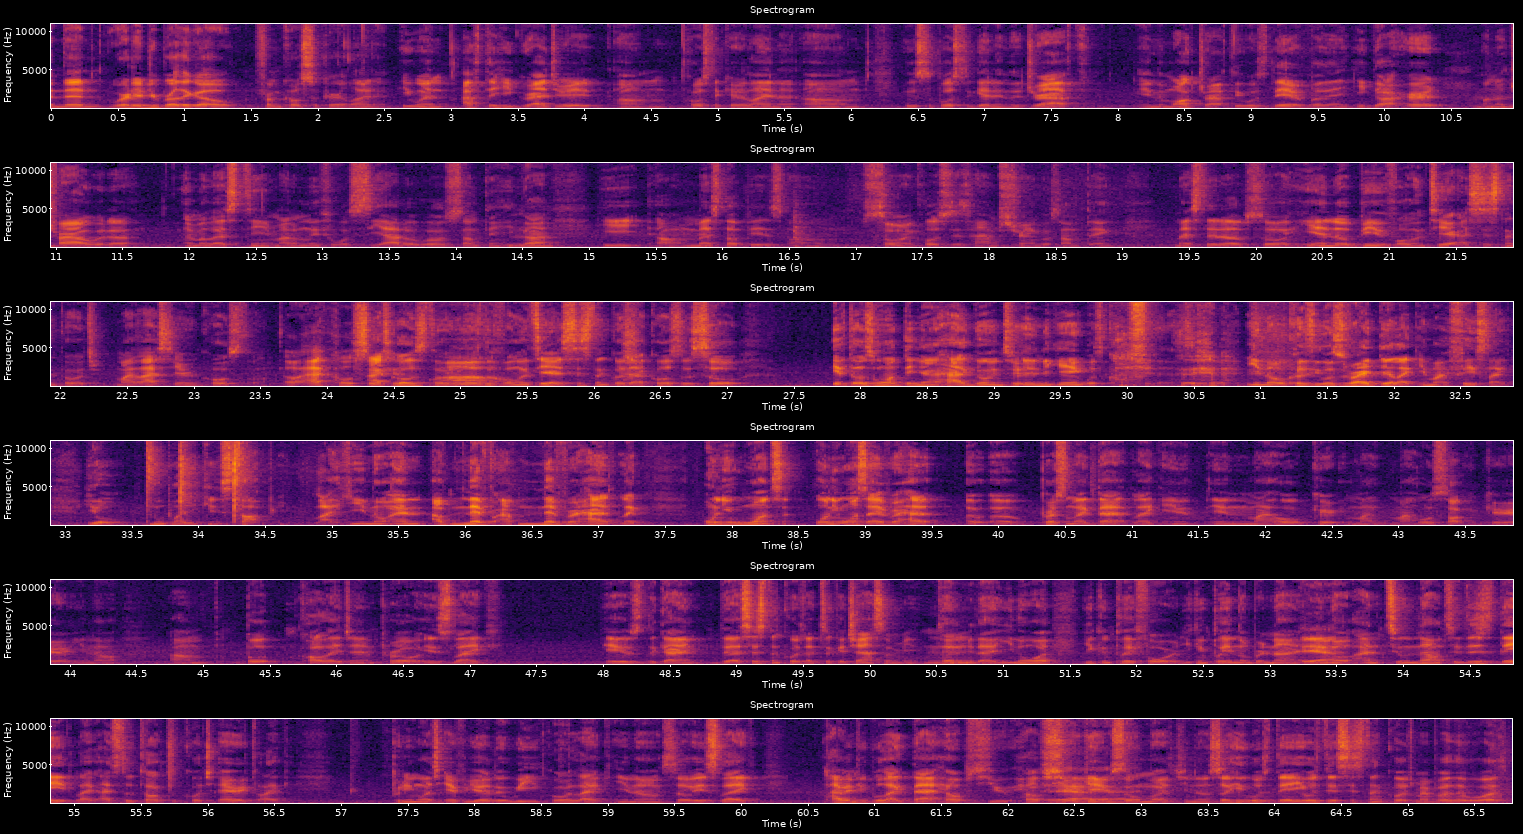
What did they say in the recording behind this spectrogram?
And then where did your brother go from Coastal Carolina? He went after he graduated um, Coastal Carolina. Um, he was supposed to get in the draft, in the mock draft. He was there, but then he got hurt on a Mhm. trial with a MLS team. I don't know if it was Seattle or something. He got Mhm. he um, messed up his um, soren close to his hamstring or something. Messed it up, so he ended up being volunteer assistant coach my last year in Coastal. Oh, at Coastal. At too? Coastal, he was the volunteer assistant coach at Coastal. So, if there was one thing I had going to any game was confidence, you know, because he was right there, like in my face, like, "Yo, nobody can stop you," like you know. And I've never, I've never had like, only once, only once I ever had a, a person like that, like in in my whole career, my my whole soccer career, you know, um, both college and pro is like it was the guy, the assistant coach that took a chance on me, telling me that you know what, you can play forward, you can play number nine. Yeah. You know, until now, to this date, like I still talk to Coach Eric, like pretty much every other week, or like you know, so it's like having people like that helps you, helps your game yeah. so much. You know, so he was there, he was the assistant coach. My brother was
